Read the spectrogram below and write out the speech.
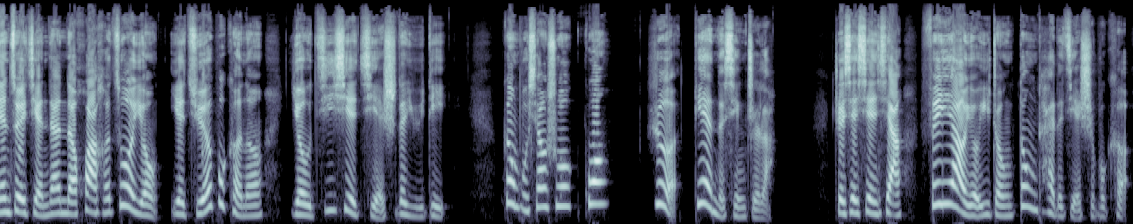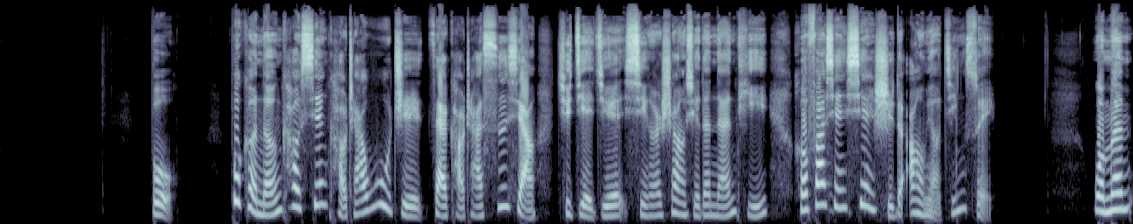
连最简单的化合作用也绝不可能有机械解释的余地，更不消说光、热、电的性质了。这些现象非要有一种动态的解释不可。不。不可能靠先考察物质，再考察思想去解决形而上学的难题和发现现实的奥妙精髓。我们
